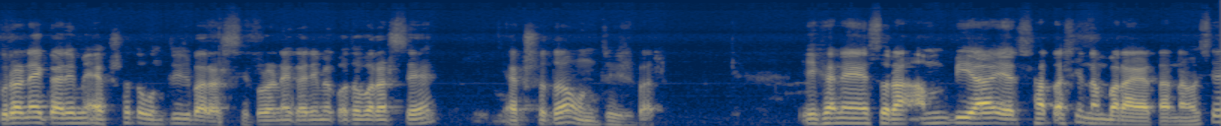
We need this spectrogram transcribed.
কোরআনে কারিমে একশত উনত্রিশ বার আসছে। কোরআনে কারিমে কতবার আসছে? একশত উনত্রিশ বার। এখানে সোরা আম্বিয়া এর সাতাশি নাম্বার আয়াত আনা হয়েছে।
